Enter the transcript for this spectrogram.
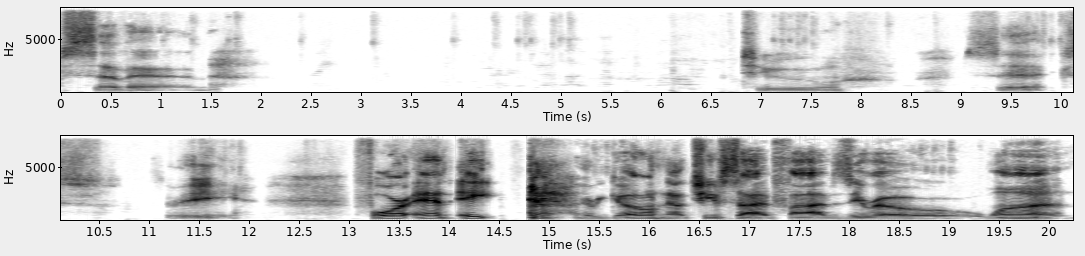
seven. Two, six, three, four, and eight. there we go. Now Chiefs side five, zero, one,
